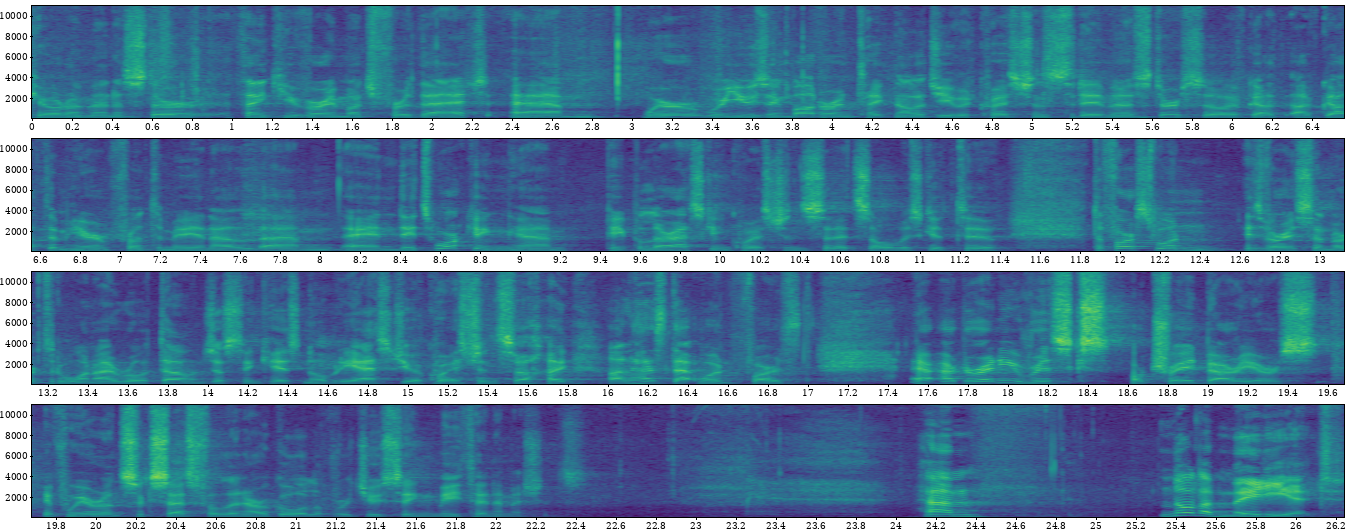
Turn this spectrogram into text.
Kia ora, Minister. Thank you very much for that. Um, we're, we're using modern technology with questions today, Minister, so I've got, I've got them here in front of me and, I'll, um, and it's working. Um, people are asking questions, so that's always good too. The first one is very similar to the one I wrote down, just in case nobody asked you a question, so I, will ask that one first. Are there any risks or trade barriers if we are unsuccessful in our goal of reducing methane emissions? Um, not immediate,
